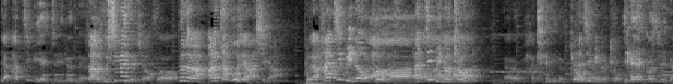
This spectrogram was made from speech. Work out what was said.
いや8尾は一応いるんだよあの牛のやつでしょ。そう。だからあれタコじゃん足が。だから8尾のあー強です。8尾の強だなるほど。8尾の強8尾の強ややこしいな。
